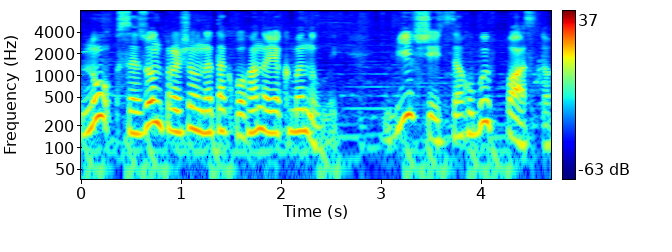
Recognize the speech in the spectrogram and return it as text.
Ну, сезон пройшов не так погано, як минулий. Більшість загубив пастор,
